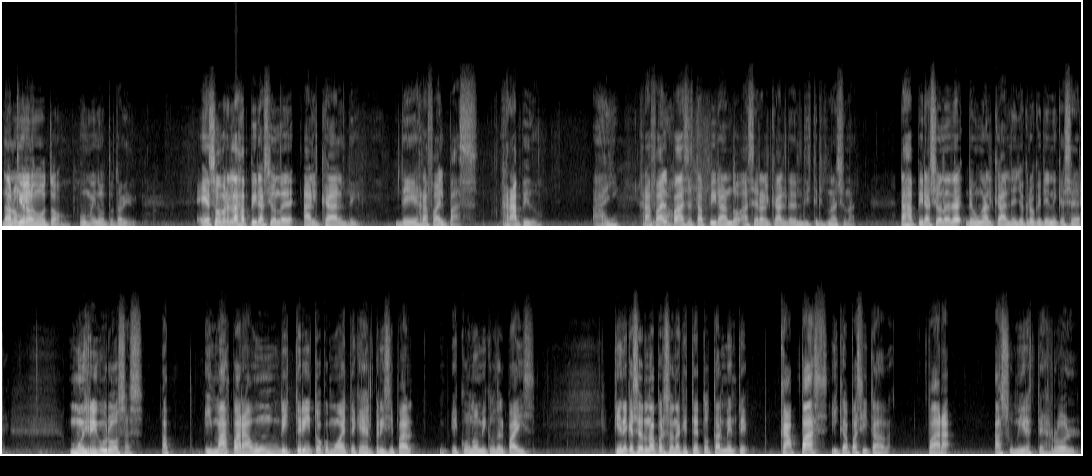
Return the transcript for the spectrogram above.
Dale Yo un quiero- minuto. Un minuto, está bien. Es sobre las aspiraciones de alcalde de Rafael Paz. Rápido. Ay. Rafael Paz está aspirando a ser alcalde del Distrito Nacional. Las aspiraciones de, de un alcalde yo creo que tienen que ser muy rigurosas a- y más para un distrito como este, que es el principal económico del país. Tiene que ser una persona que esté totalmente capaz y capacitada para asumir este rol.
